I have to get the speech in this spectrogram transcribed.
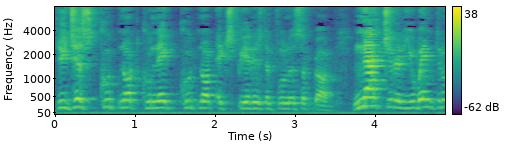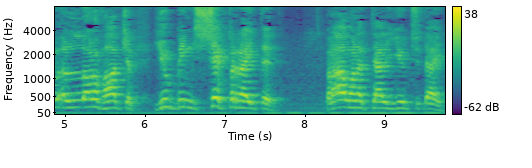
You just could not connect, could not experience the fullness of God. Naturally, you went through a lot of hardship. You've been separated. But I want to tell you today,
